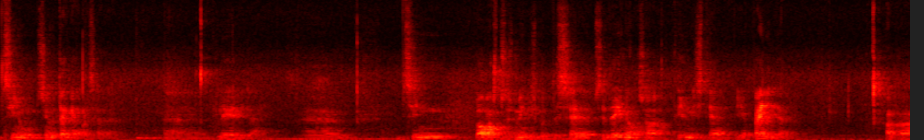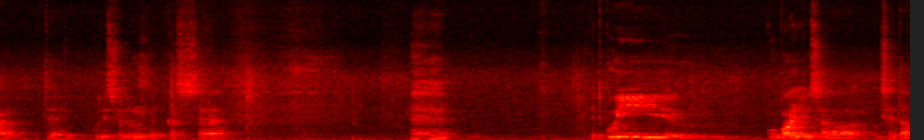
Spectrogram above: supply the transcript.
sinu, sinu tegelasele äh,, Claire'ile äh,. siin lavastuses mingis mõttes see, see teine osa filmist jääb, jääb välja. aga et kuidas sulle tundub, et kas äh,, et kui, kui palju sa seda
